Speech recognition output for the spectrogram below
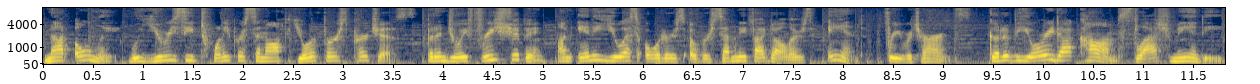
Not only will you receive 20% off your first purchase, but enjoy free shipping on any U.S. orders over $75 and free returns. Go to vuori.com slash Mandy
